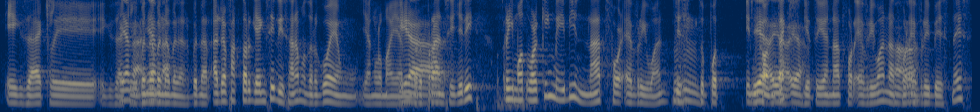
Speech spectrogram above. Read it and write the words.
Exactly, exactly. Nggak? benar, Iya benar, benar, benar. Ada faktor gengsi di sana menurut gue yang yang lumayan Iya. berperan sih. Jadi remote working maybe not for everyone, just to put in Iya, iya, context iya. gitu ya, not for everyone, not for Uh-huh. every business.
